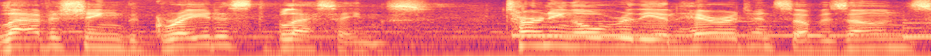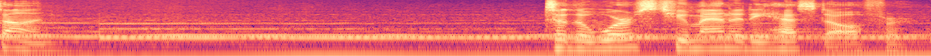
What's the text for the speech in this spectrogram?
Lavishing the greatest blessings, turning over the inheritance of his own son to the worst humanity has to offer.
